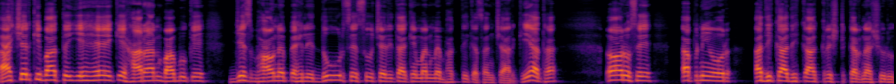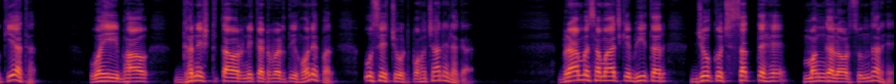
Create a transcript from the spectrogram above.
आश्चर्य की बात तो यह है कि हारान बाबू के जिस भाव ने पहले दूर से सुचरिता के मन में भक्ति का संचार किया था और उसे अपनी ओर अधिकाधिक आकृष्ट करना शुरू किया था, वही भाव घनिष्ठता और निकटवर्ती होने पर उसे चोट पहुँचाने लगा। ब्राह्म समाज के भीतर जो कुछ सत्य है, मंगल और सुंदर है,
